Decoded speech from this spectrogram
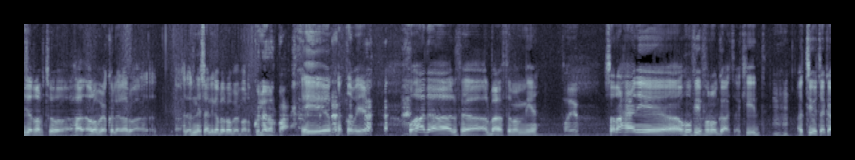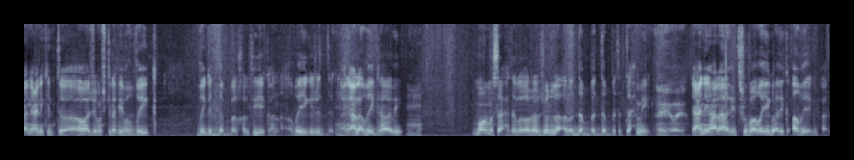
جربته هذا ربع كله الأربع- النيسان اللي قبله ربع برضه. كل الارباع أيوه طبيعي. وهذا ألف- 4800 طيب. صراحة يعني هو في فروقات أكيد. مهم. التويوتا كان يعني كنت أواجه مشكلة فيه في الضيق. ضيق الدبه الخلفية كان ضيقة جدا. يعني على ضيق هذه. مو مساحه الرجل لا الدبه دبه التحميل. أيوه أيوه. يعني على هذه تشوفها ضيق وهذيك أضيق بعد.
